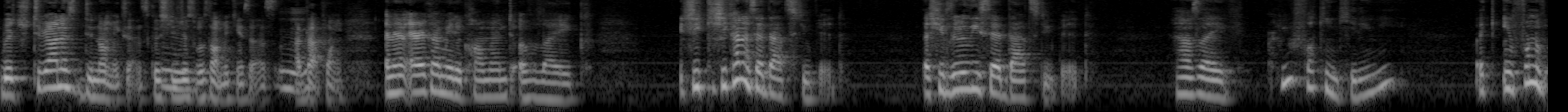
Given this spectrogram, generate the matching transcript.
which to be honest did not make sense because she mm. just was not making sense mm-hmm. at that point. And then Erica made a comment of like, she she kind of said that's stupid, that she literally said that's stupid, and I was like, are you fucking kidding me? Like in front of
